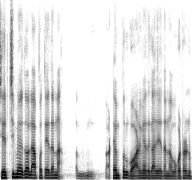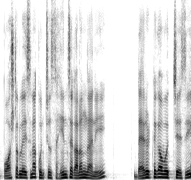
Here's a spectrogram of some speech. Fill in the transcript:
చర్చి మీదో లేకపోతే ఏదన్నా టెంపుల్ గోడ మీద గాని ఏదన్నా 1, 2 పోస్టర్‌లేసినా కొంచెం సహించగలం కానీ డైరెక్ట్‌గా వచ్చేసి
